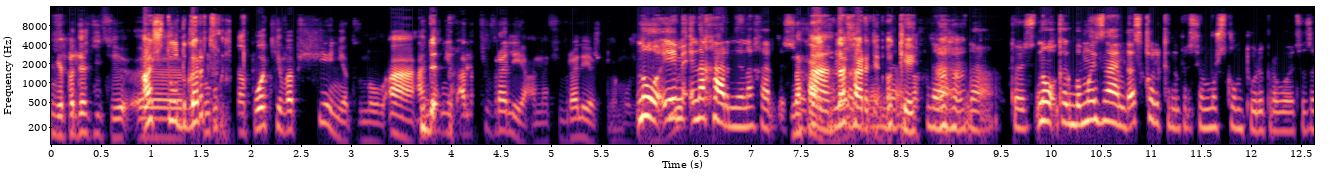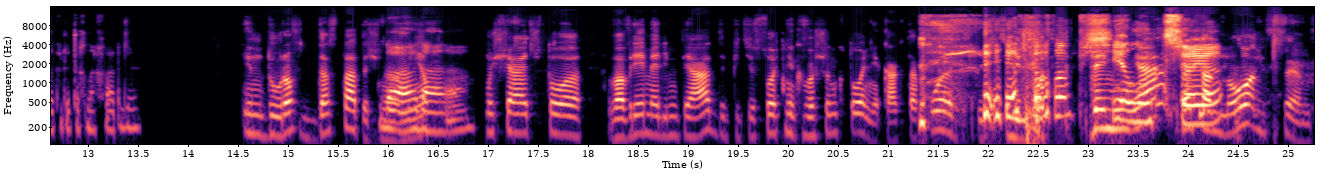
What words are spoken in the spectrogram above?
Не, подождите. а э, Штутгарт? На Поке вообще нет в новом. А, она, Да. нет, она в феврале. Она в феврале же, потому что Ну, феврале. им- на Харде, на Харде, На сори, А, Харде, на да, Харде, да, окей. да, Ага. да. То есть, ну, как бы мы знаем, да, сколько, например, в мужском туре проводится закрытых на Харде. Индуров достаточно. Да, Меня да, да. смущает, что во время Олимпиады пятисотник в Вашингтоне. Как такое? Это Для вообще меня это нонсенс.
